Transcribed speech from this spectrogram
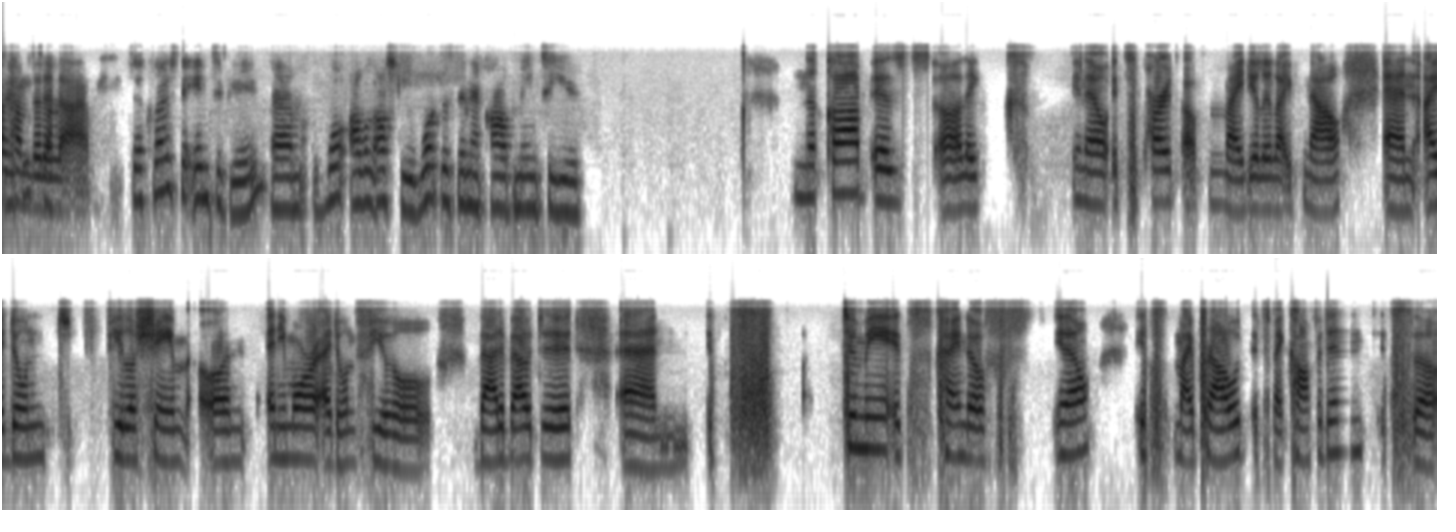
Alhamdulillah. To close the interview, um, what I will ask you, what does the niqab mean to you? Niqab is uh, like you know it's a part of my daily life now and i don't feel ashamed on anymore i don't feel bad about it and it's to me it's kind of you know it's my proud it's my confidence it's uh,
